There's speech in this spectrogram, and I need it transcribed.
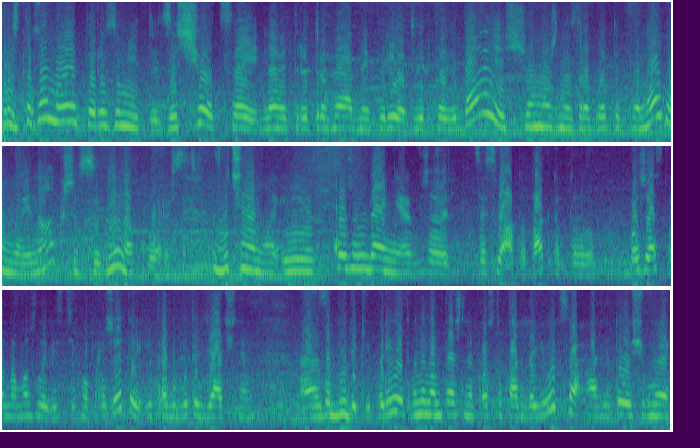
Просто ви маєте розуміти, за що цей навіть ретроградний період відповідає, що можна зробити по-новому, інакше собі на користь. Звичайно, і кожен день вже це свято, так? Тобто божественна можливість його прожити, і треба бути вдячним е, за будь-який період. Вони нам теж не просто так даються, а для того, щоб ми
